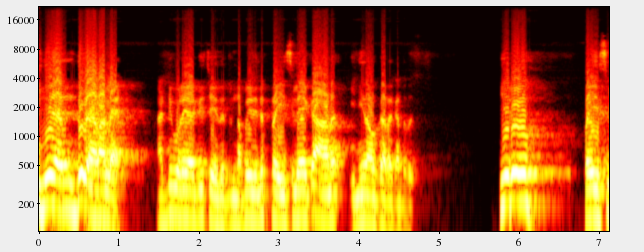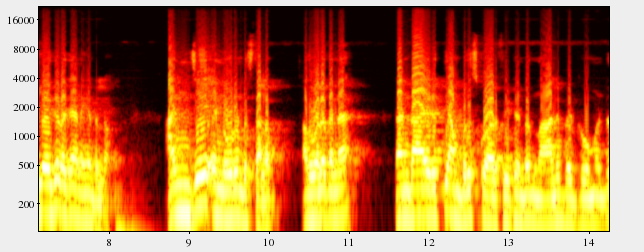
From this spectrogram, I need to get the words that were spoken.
ഇനി എന്ത് വേണം അല്ലേ? അടിപൊളിയായിട്ട് ചെയ്തിട്ടുണ്ട്. അപ്പൊ ഇതിന്റെ പ്രൈസിലേക്കാണ് ഇനി നമുക്ക് കിടക്കേണ്ടത് ഈ ഒരു പ്രൈസിലേക്ക് കിടക്കുകയാണെങ്കിൽ ഉണ്ടല്ലോ അഞ്ച് എണ്ണൂറുണ്ട് സ്ഥലം. അതുപോലെ തന്നെ രണ്ടായിരത്തി അമ്പത് സ്ക്വയർ ഫീറ്റ് ഉണ്ട്. നാല് ബെഡ്റൂം ഉണ്ട്.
